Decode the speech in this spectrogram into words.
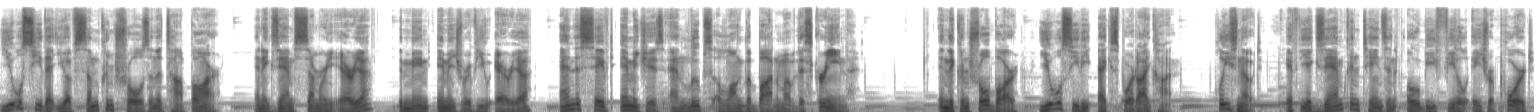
you will see that you have some controls in the top bar, an exam summary area, the main image review area, and the saved images and loops along the bottom of the screen. In the control bar, you will see the export icon. Please note, if the exam contains an OB fetal age report,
